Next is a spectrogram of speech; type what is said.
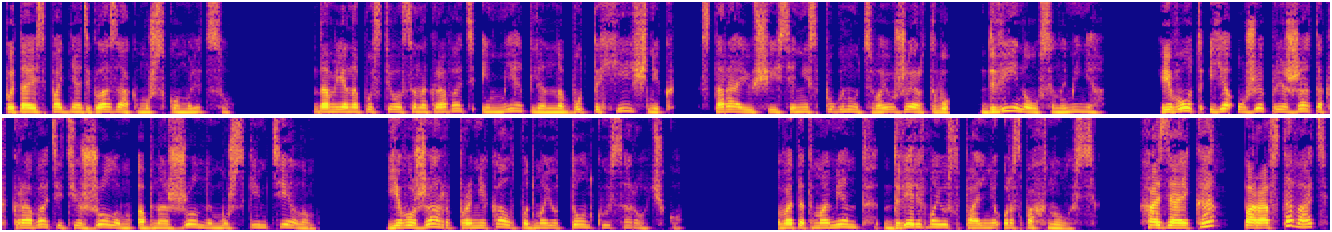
пытаясь поднять глаза к мужскому лицу. Дамьян опустился на кровать и медленно, будто хищник, старающийся не спугнуть свою жертву, двинулся на меня. И вот я уже прижата к кровати тяжелым обнаженным мужским телом. Его жар проникал под мою тонкую сорочку. В этот момент дверь в мою спальню распахнулась. «Хозяйка, пора вставать.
